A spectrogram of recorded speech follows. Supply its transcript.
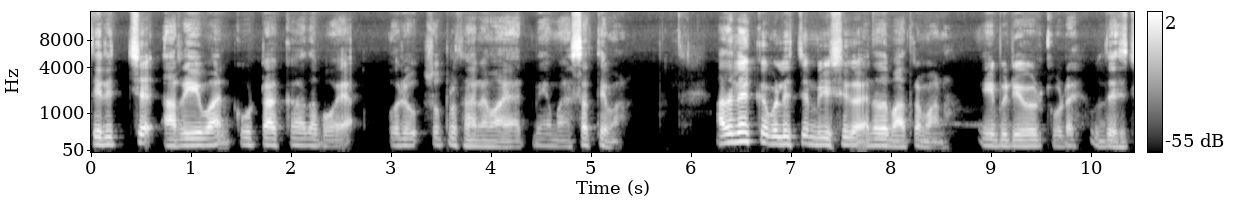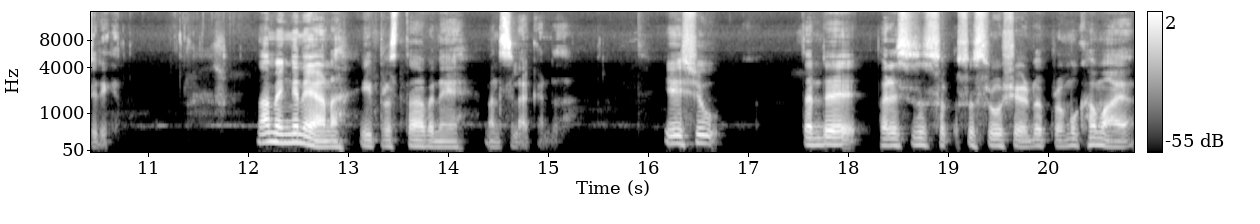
തിരിച്ച് അറിയുവാൻ കൂട്ടാക്കാതെ പോയ ഒരു സുപ്രധാനമായ ആത്മീയമായ സത്യമാണ്. അതിലേക്ക് വെളിച്ചം വീശുക എന്നത് മാത്രമാണ് ഈ വീഡിയോയിൽ കൂടെ ഉദ്ദേശിച്ചിരിക്കുന്നത്. നാം എങ്ങനെയാണ് ഈ പ്രസ്താവനയെ മനസ്സിലാക്കേണ്ടത്? യേശു തന്റെ പരസ്യ ശുശ്രൂ- ശുശ്രൂഷയുടെ പ്രമുഖമായ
